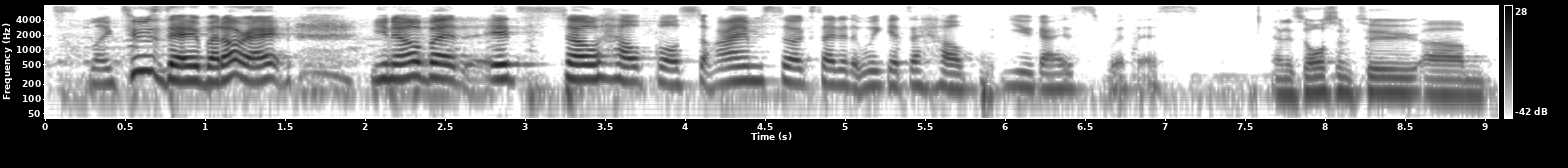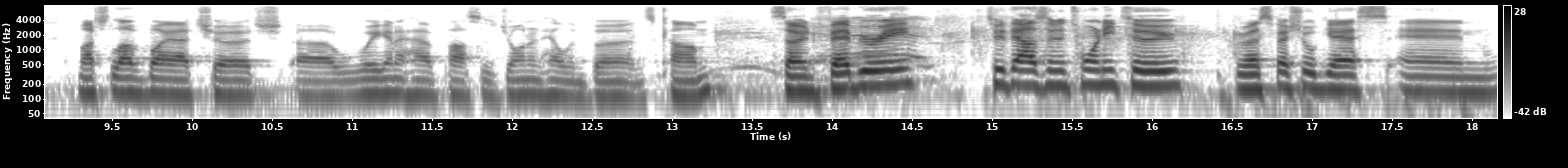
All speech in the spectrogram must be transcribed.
It's like tuesday but all right you know but it's so helpful. So i'm so excited that we get to help you guys with this. And it's awesome too um, much loved by our church uh, we're going to have pastors john and helen burns come. So in february 2022 we have special guests, and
